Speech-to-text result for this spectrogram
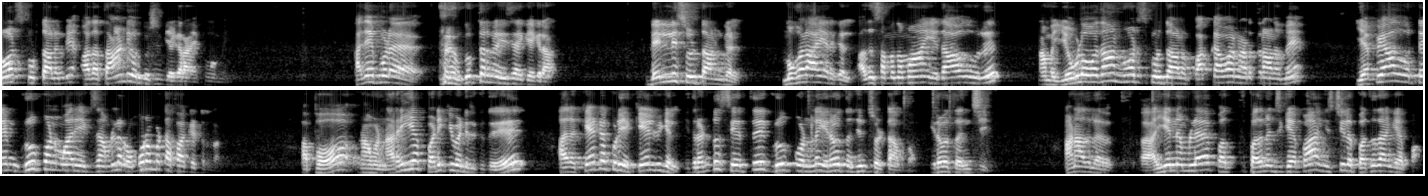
நோட்ஸ் கொடுத்தாலுமே அதை தாண்டி ஒரு கொஸ்டின் கேட்கறான் எப்பவுமே. அதே போல குப்தர்கள் ஈஸியா கேட்கிறான். டெல்லி சுல்தான்கள் முகலாயர்கள் அது சம்பந்தமா ஏதாவது ஒரு நம்ம எவ்வளவுதான் நோட்ஸ் கொடுத்தாலும் பக்காவா நடத்தினாலுமே எப்பயாவது ஒரு டைம் குரூப் ஒன் மாதிரி எக்ஸாம்ல ரொம்ப ரொம்ப டஃபா கேட்டுருக்கான் அப்போ நாம நிறைய படிக்க வேண்டியிருக்குது. அதுல கேட்கக்கூடிய கேள்விகள் இது ரெண்டும் சேர்த்து குரூப் ஒன்ல இருபத்தஞ்சுன்னு சொல்லிட்டான் இருபத்தஞ்சு. ஆனா அதுல ஐஎன்எம்ல பத்து பதினஞ்சு கேட்பான் ஹிஸ்டரியில பத்து தான் கேட்பான்.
